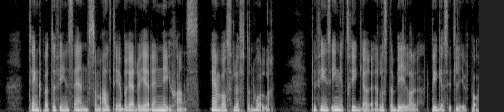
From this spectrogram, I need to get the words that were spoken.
tänk på att det finns en som alltid är beredd att ge dig en ny chans, en vars löften håller. Det finns inget tryggare eller stabilare bygga sitt liv på.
